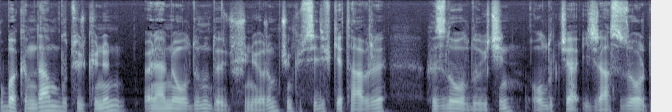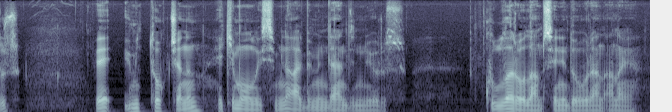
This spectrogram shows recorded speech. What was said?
Bu bakımdan bu türkünün önemli olduğunu da düşünüyorum. Çünkü Silifke tavrı hızlı olduğu için oldukça icrası zordur. Ve Ümit Tokça'nın Hekimoğlu isimli albümünden dinliyoruz. Kullar olam seni doğuran anaya.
